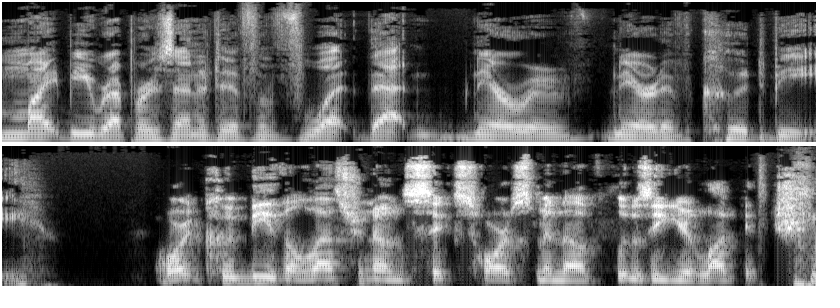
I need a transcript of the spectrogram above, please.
might be representative of what that narrative narrative could be. Or it could be the lesser known six horsemen of losing your luggage.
